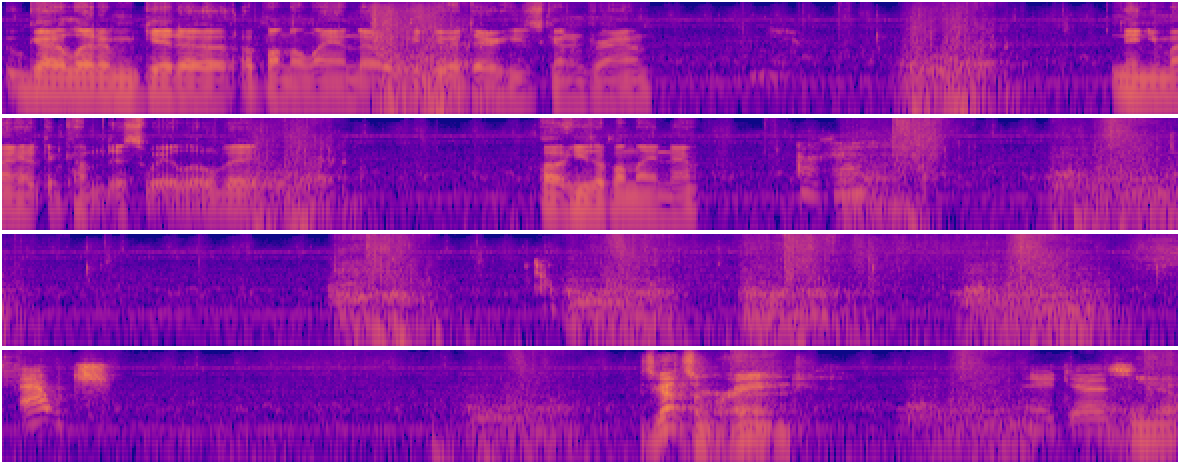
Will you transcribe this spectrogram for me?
We gotta let him get uh, up on the land though. If we do it there, he's gonna drown. Yeah. And then you might have to come this way a little bit. Oh, he's up on land now. Okay. Ouch! He's got some range. He does. Yeah.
